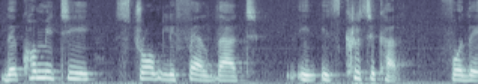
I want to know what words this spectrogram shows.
the committee strongly felt that it's critical for the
